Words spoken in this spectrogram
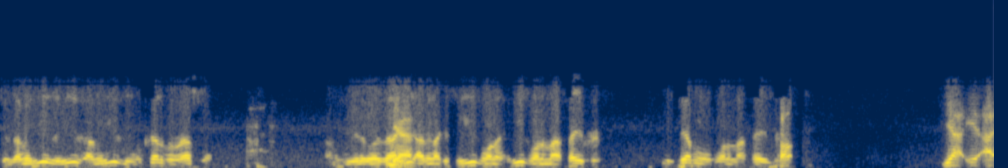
Because I mean, he's a, he's I mean, he's an incredible wrestler. I mean, he was, Yeah. I mean, like I said, he's one of he's one of my favorites. He's definitely one of my favorites. Oh. Yeah, yeah I,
